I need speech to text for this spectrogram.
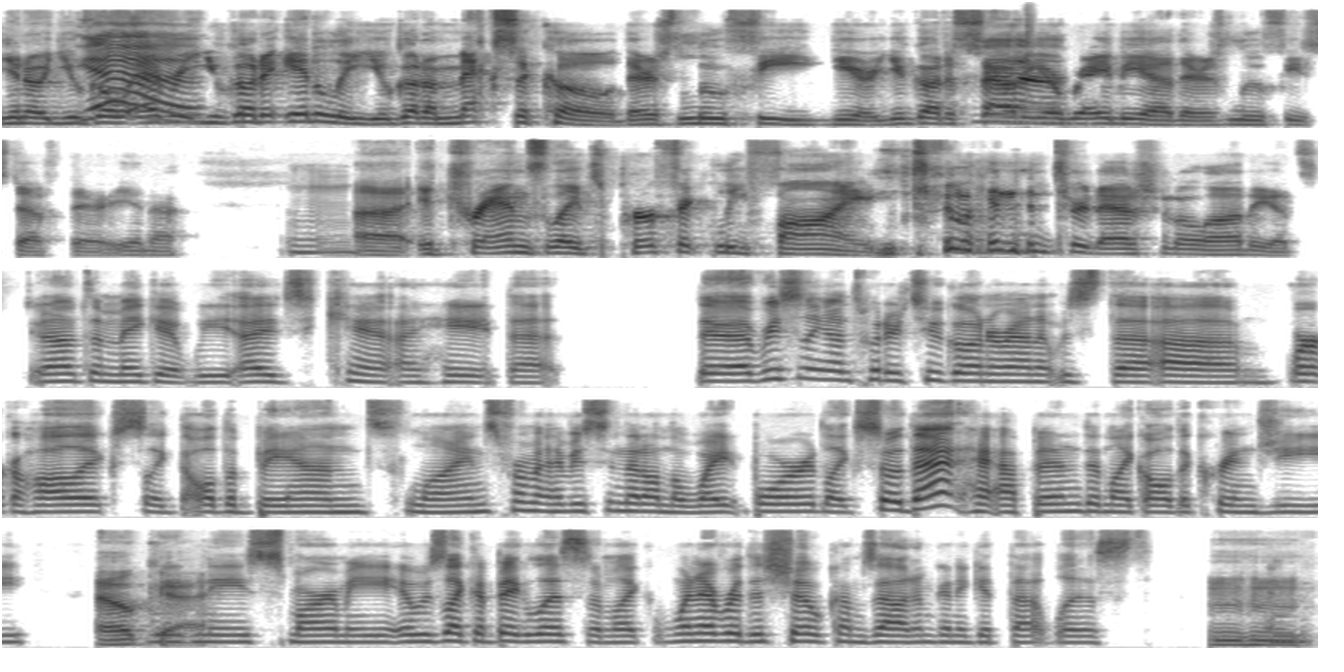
you know, you go every you go to Italy, you go to Mexico, there's Luffy gear. You go to Saudi Yeah. Arabia, there's Luffy stuff there. You know, Mhm. uh, it translates perfectly fine to an international audience. You don't have to make it. We I just can't. I hate that. The recently on Twitter too, going around, it was the um workaholics, like all the banned lines from it. Have you seen that on the whiteboard? Like, so that happened, and like all the cringy, Okay. smarmy. It was like a big list. I'm like, whenever the show comes out, I'm gonna get that list Mhm. and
